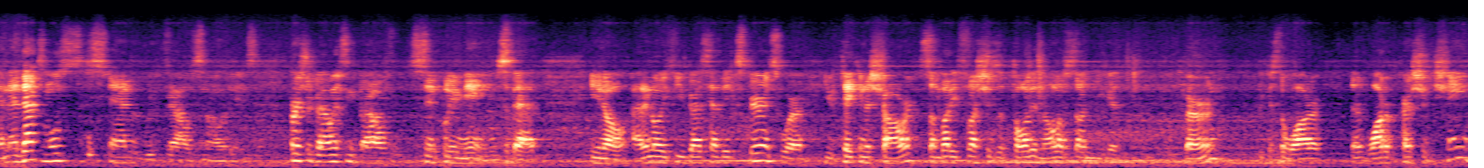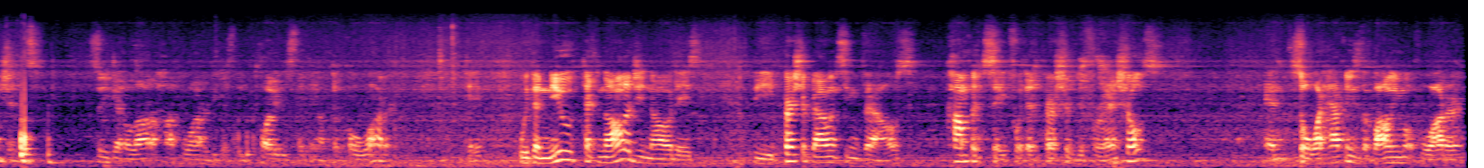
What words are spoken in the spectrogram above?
and, and that's most standard with valves nowadays. Pressure balancing valve simply means that, you know, I don't know if you guys had the experience where you've taken a shower, somebody flushes the toilet, and all of a sudden you get burned because the water, that water pressure changes. So you get a lot of hot water because the toilet is taking up the cold water. Okay. With the new technology nowadays, the pressure balancing valves compensate for that pressure differentials. And so what happens, is the volume of water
